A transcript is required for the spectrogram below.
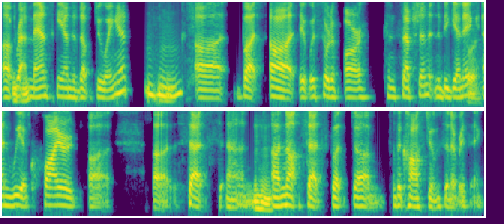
Uh, mm-hmm. Ratmansky ended up doing it, mm-hmm. Uh, but uh, it was sort of our conception in the beginning, right. and we acquired uh, sets and mm-hmm. uh, not sets, but um, the costumes and everything.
